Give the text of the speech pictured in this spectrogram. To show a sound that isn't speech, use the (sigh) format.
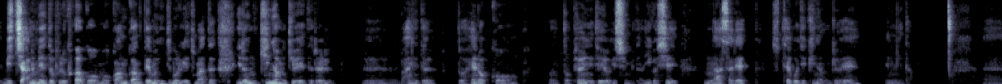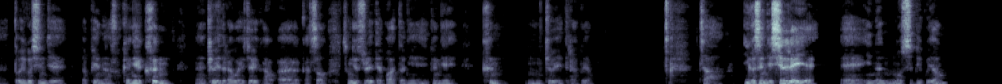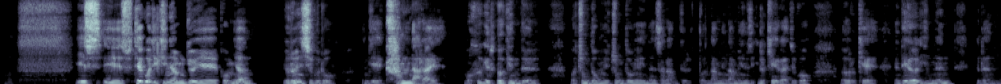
믿지 않음에도 불구하고 뭐 관광 때문인지 모르겠지만 이런 기념 교회들을 어, 많이들 또 해놓고 어, 또 표현이 되어 있습니다. 이것이 나사렛 수태고지 기념교회입니다. 또 이것이 이제 옆에 있는 굉장히 큰 교회들하고 저희 가, 아, 가서 성지순례 때 봤더니 굉장히 큰 음, 교회더라고요. 자, 이것은 이제 실내에 있는 모습이고요. 이, 수태고지 기념교회에 보면 이런 식으로 이제 각 나라의 뭐 흑인 흑인들, 뭐 중동미 중동에 있는 사람들, 또 남미 남미 이렇게 해가지고 이렇게 되어 있는 그런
